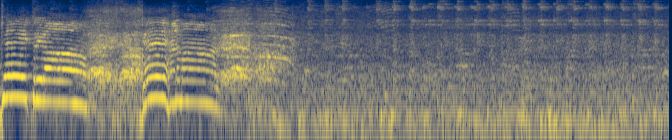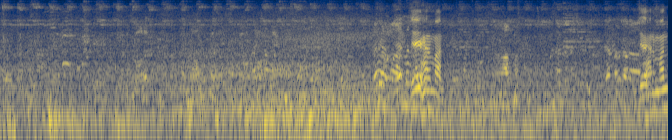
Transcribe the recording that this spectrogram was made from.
జై శ్రీరామ్! జై హనుమాన్! జై హనుమాన్ జై హనుమాన్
